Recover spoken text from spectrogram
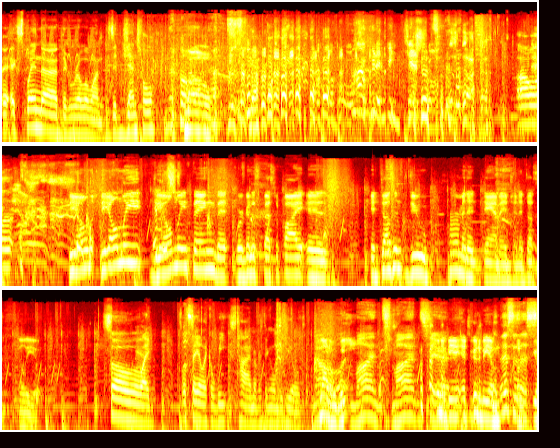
explain the the gorilla one. Is it gentle? No, Why would it be gentle? Oh, the only the only the only thing that we're gonna specify is it doesn't do permanent damage and it doesn't kill you. so like, let's say like a week's time, everything will be healed. Not a week. months, months. It's gonna be it's gonna be a. This is a few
